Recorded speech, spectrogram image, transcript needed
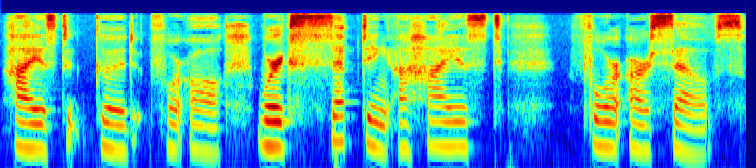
highest good for all. We're accepting a highest for ourselves.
